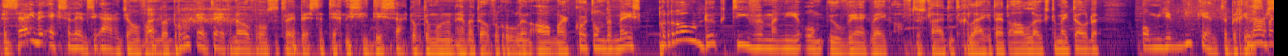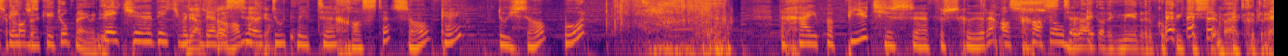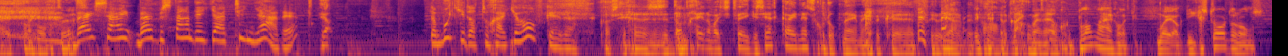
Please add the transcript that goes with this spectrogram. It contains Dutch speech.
zijn excellentie Arend-Jan van der Broek. En tegenover ons de twee beste technici. This side of the moon. Hebben we het over Roel en Almar. Kortom, de meest productieve manier om uw werkweek af te sluiten. Tegelijkertijd de allerleukste methode om je weekend te beginnen. Lars, Zal ik het gewoon eens een keertje opnemen? Dit? Weet je, weet je wat Ja, je wel eens handig, eh, ja. doet met eh, gasten? Zo, kijk. Doe je zo, hoor. Ga je papiertjes eh, verscheuren als gast. Zo blij dat ik meerdere kopietjes heb uitgedraaid vanochtend. Wij, zijn, wij bestaan dit jaar tien jaar, hè? Ja, Dan moet je dat toch uit je hoofd kennen? ik wou zeggen, datgene wat je twee keer zegt... kan je net zo goed opnemen, heb ik uh, ja, vergeleken. dat lijkt me een heel goed plan eigenlijk. Word je ook niet gestoord door ons.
